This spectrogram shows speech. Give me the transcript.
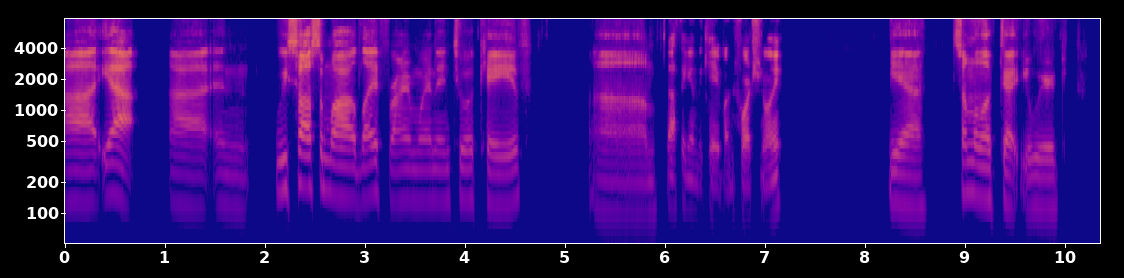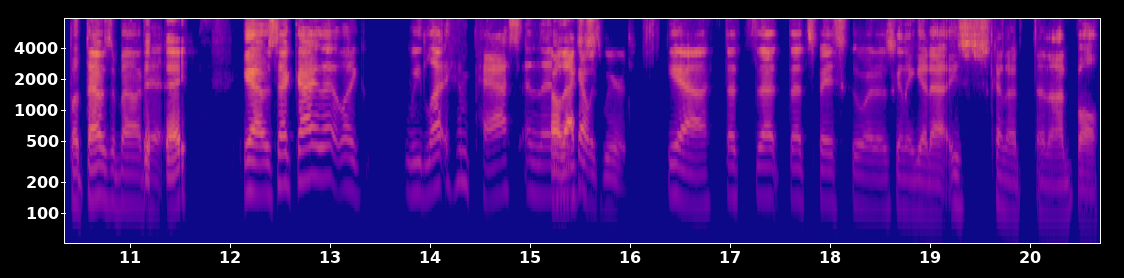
Uh yeah. Uh and we saw some wildlife. Ryan went into a cave. Um Nothing in the cave, unfortunately. yeah, someone looked at you weird, but that was about Did it. they? Yeah, it was that guy that like we let him pass and then Oh, that guy just- was weird. Yeah, that's that that's basically what I was gonna get at. He's just kind of an oddball.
